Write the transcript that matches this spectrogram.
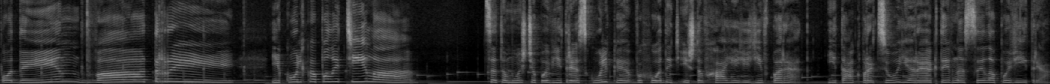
Один, два, три. І кулька полетіла. Це тому, що повітря з кульки виходить і штовхає її вперед. І так працює реактивна сила повітря.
